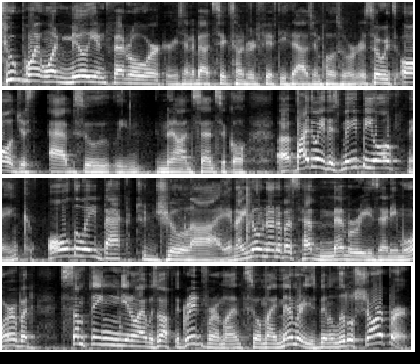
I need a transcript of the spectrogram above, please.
2.1 million federal workers and about 650,000 postal workers. So it's all just absolutely nonsensical. Uh, by the way, this made me all think all the way back to July. And I know none of us have memories anymore, but something, you know, I was off the grid for a month, so my memory's been a little sharper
